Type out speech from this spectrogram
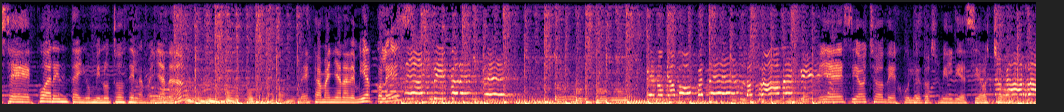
11.41 minutos de la mañana. De esta mañana de miércoles. Sea indiferente, que no me abofete la otra mejilla. 18 de julio de 2018. agarra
